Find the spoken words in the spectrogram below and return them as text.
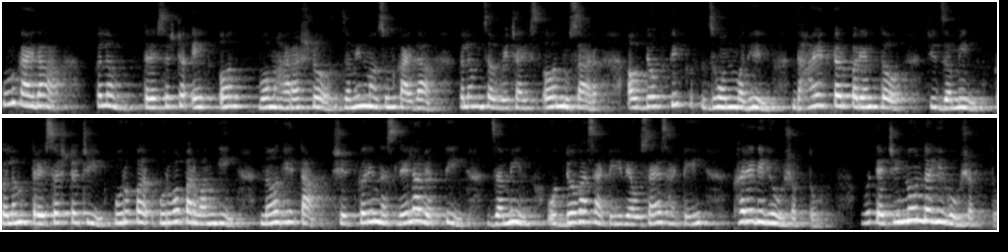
कुळ कायदा कलम त्रेसष्ट एक अ व महाराष्ट्र जमीन महसूल कायदा कलम चव्वेचाळीस अ नुसार औद्योगिक झोनमधील दहा हेक्टरपर्यंतची जमीन कलम त्रेसष्टची पूर्व पूर्व परवानगी न घेता शेतकरी नसलेला व्यक्ती जमीन उद्योगासाठी व्यवसायासाठी खरेदी घेऊ शकतो व त्याची नोंदही होऊ शकतो.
